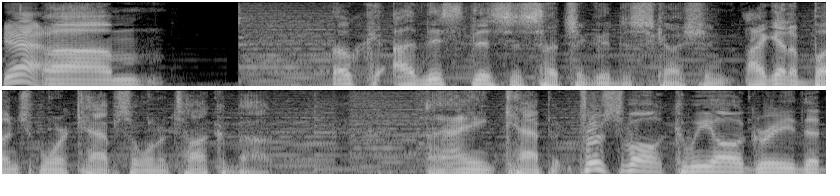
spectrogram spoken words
Yeah. Um, okay, uh, this this is such a good discussion. I got a bunch more caps I want to talk about. I ain't capping. First of all, can we all agree that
